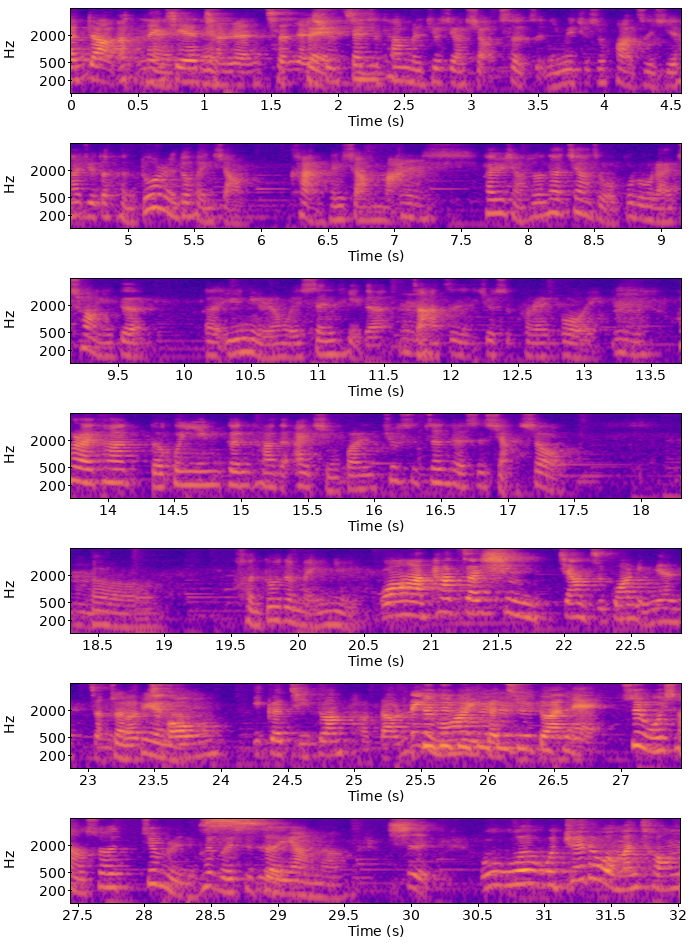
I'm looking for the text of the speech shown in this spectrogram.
那些成人、哎、成人书籍，但是他们就是要小册子，里面就是画这些。他觉得很多人都很想看，很想买，嗯、他就想说，那这样子我不如来创一个，呃，以女人为身体的杂志，就是 Playboy。嗯，后来他的婚姻跟他的爱情观，就是真的是享受，嗯、呃。很多的美女。哇，她在性价值观里面整个从一个极端跑到另外一个极端哎，所以我想说，Jemmy 会不会是这样呢？是，是。我我我觉得我们从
